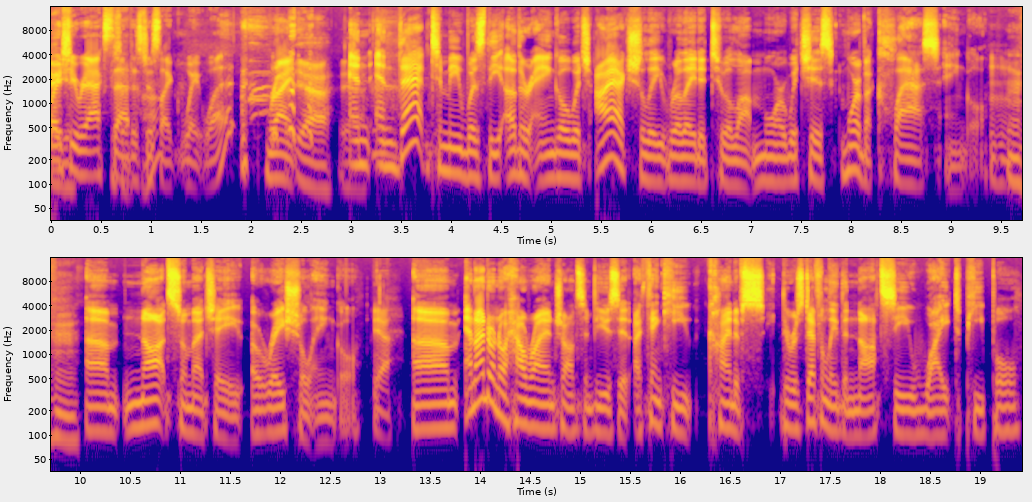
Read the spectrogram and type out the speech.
way she reacts to that is just like, wait, what? Right. Yeah, yeah. And and that to me was the other angle which I actually related to a lot more, which is more of a class angle. Um, not so much a, a racial angle. yeah. Um, and I don't know how Rian Johnson views it. I think he kind of there was definitely the Nazi white people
